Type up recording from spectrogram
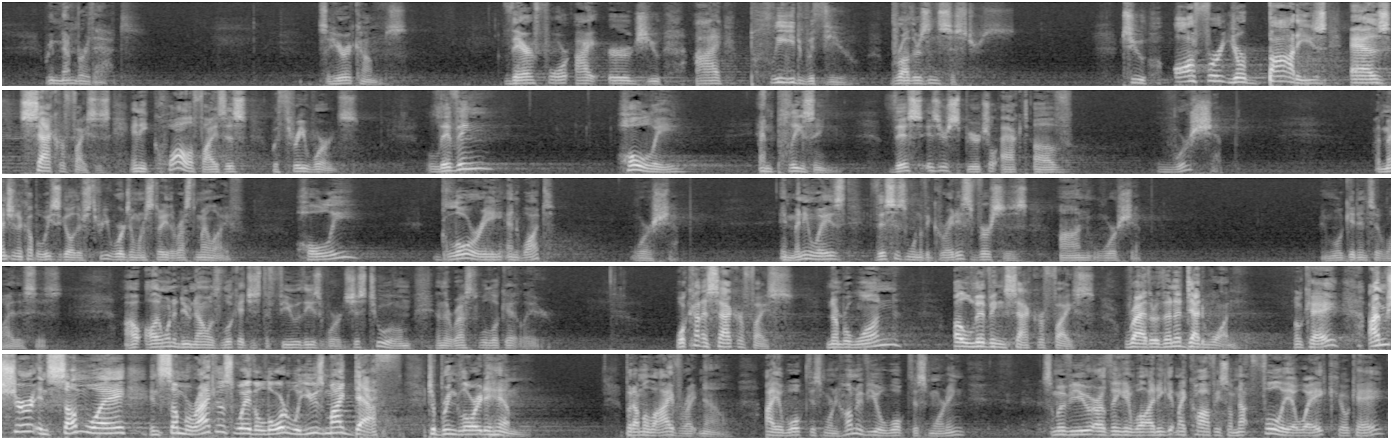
Remember that. So here it comes. Therefore, I urge you, I plead with you, brothers and sisters, to offer your bodies as sacrifices. And he qualifies this with three words living, holy, and pleasing. This is your spiritual act of worship. I mentioned a couple weeks ago there's three words I want to study the rest of my life holy, glory, and what? Worship. In many ways, this is one of the greatest verses on worship. And we'll get into why this is. All, I want to do now is look at just a few of these words, just two of them, and the rest we'll look at later. What kind of sacrifice? Number one, a living sacrifice rather than a dead one. Okay? I'm sure in some way, in some miraculous way, the Lord will use my death to bring glory to Him. But I'm alive right now. I awoke this morning. How many of you awoke this morning? Some of you are thinking, well, I didn't get my coffee, so I'm not fully awake, okay?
